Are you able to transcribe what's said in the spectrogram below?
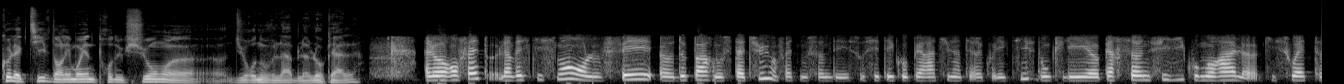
collectif dans les moyens de production du renouvelable local? Alors en fait, l'investissement, on le fait euh, de par nos statuts. En fait, nous sommes des sociétés coopératives d'intérêt collectif. Donc les euh, personnes physiques ou morales qui souhaitent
